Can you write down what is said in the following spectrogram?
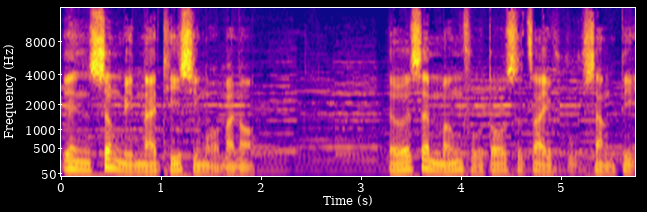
愿圣灵来提醒我们哦。得胜蒙福都是在乎上帝。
